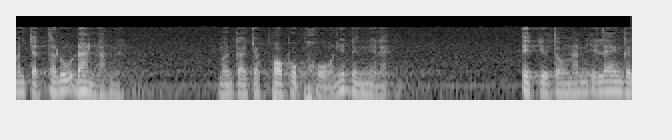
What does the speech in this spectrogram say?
มันจะทะลุด้านหลังเลยเหมือนกับจะพอโผล่นิดนึงนี่แหละ ติดอยู่ตรงนั้น อีแรงก็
